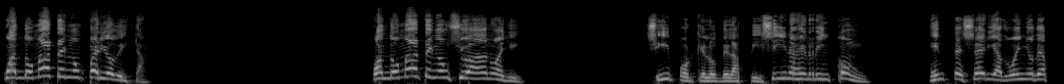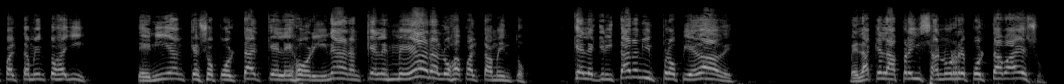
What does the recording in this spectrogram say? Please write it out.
cuando maten a un periodista, cuando maten a un ciudadano allí, sí, porque los de las piscinas en Rincón, gente seria, dueños de apartamentos allí, tenían que soportar que les orinaran, que les mearan los apartamentos, que les gritaran impropiedades. ¿Verdad que la prensa no reportaba eso?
